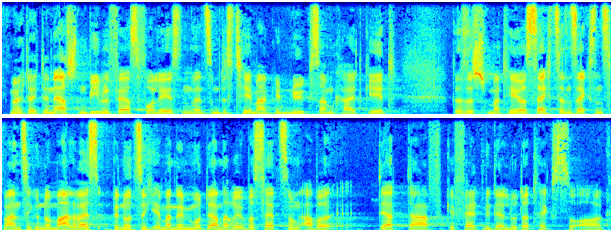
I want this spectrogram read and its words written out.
Ich möchte euch den ersten Bibelvers vorlesen, wenn es um das Thema Genügsamkeit geht. Das ist Matthäus 16, 26 und normalerweise benutze ich immer eine modernere Übersetzung, aber der, da gefällt mir der Luthertext so arg.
